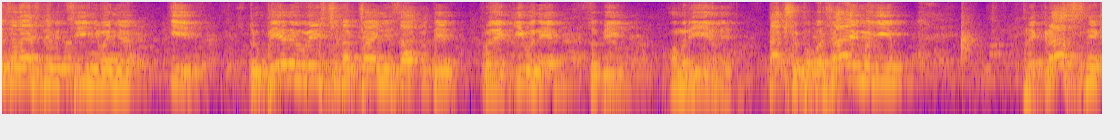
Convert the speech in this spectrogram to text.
незалежне оцінювання і вступили у вищі навчальні заклади, про які вони собі омріяли. Так що побажаємо їм прекрасних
